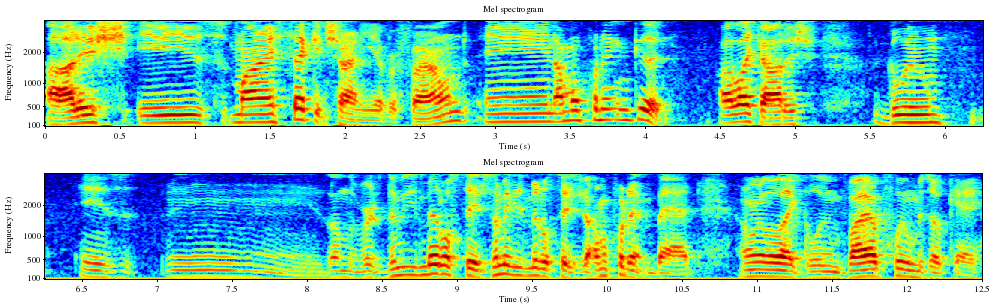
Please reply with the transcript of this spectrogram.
Oddish is my second shiny ever found, and I'm gonna put it in good. I like Oddish. Gloom is mm, on the verge. These middle stages, some of these middle stages, I'm gonna put it in bad. I don't really like Gloom. Vileplume is okay.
